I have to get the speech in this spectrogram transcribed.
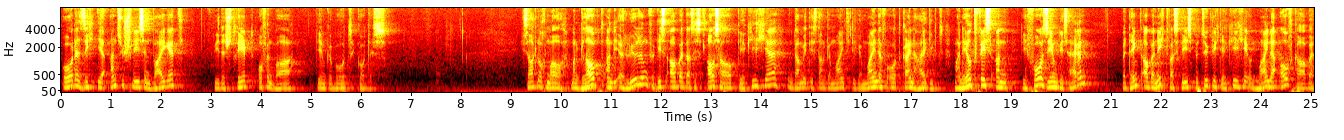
oder sich ihr anzuschließen weigert, widerstrebt offenbar dem Gebot Gottes. Ich sage nochmal, man glaubt an die Erlösung, vergisst aber, dass es außerhalb der Kirche, und damit ist dann gemeint, die Gemeinde vor Ort kein Heil gibt. Man hält fest an die Vorsehung des Herrn, bedenkt aber nicht, was dies bezüglich der Kirche und meiner Aufgabe,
